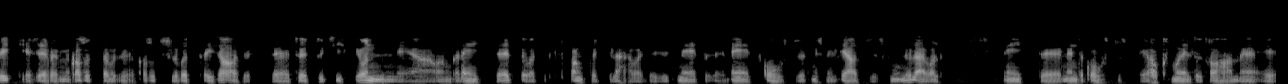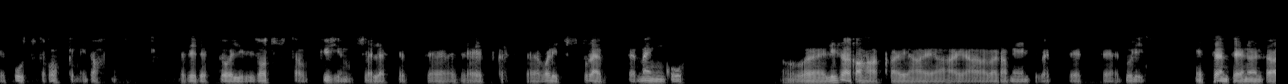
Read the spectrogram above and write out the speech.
kõiki reserve me kasutame, kasutusele võtta ei saa, sest äh, töötuid siiski on ja on ka neid ettevõtteid, kes pankrotti lähevad ja siis need, need kohustused, mis meil seaduses on üleval, neid, äh, nende kohustuste jaoks mõeldud raha me puutuda rohkem ei tahtnud. ja seetõttu oli siis otsustav küsimus sellest, et äh, see, et kas valitsus tuleb mängu lisarahaga ja, ja, ja väga meeldib, et, et tulid. et see on see nii-öelda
